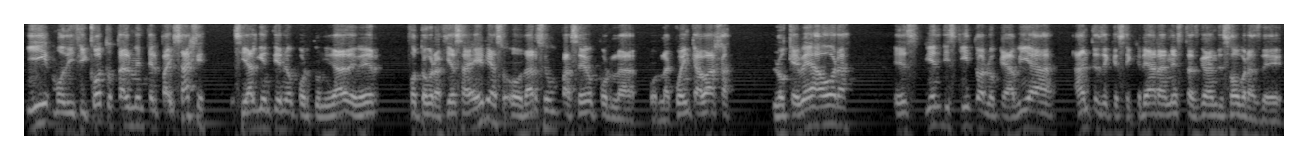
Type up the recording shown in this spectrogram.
y modificó totalmente el paisaje. Si alguien tiene oportunidad de ver fotografías aéreas o darse un paseo por la, por la cuenca baja, lo que ve ahora es bien distinto a lo que había antes de que se crearan estas grandes obras de,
